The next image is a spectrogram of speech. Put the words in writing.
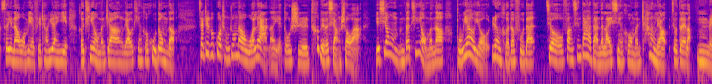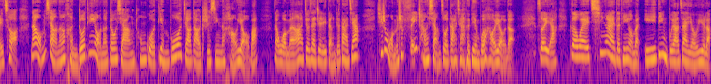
所以呢，我们也非常愿意和听友们这样聊天和互动的。在这个过程中呢，我俩呢也都是特别的享受啊，也希望我们的听友们呢不要有任何的负担，就放心大胆的来信和我们畅聊就对了。嗯，没错。那我们想呢，很多听友呢都想通过电波交到知心的好友吧？那我们啊就在这里等着大家。其实我们是非常想做大家的电波好友的，所以啊，各位亲爱的听友们，一定不要再犹豫了，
